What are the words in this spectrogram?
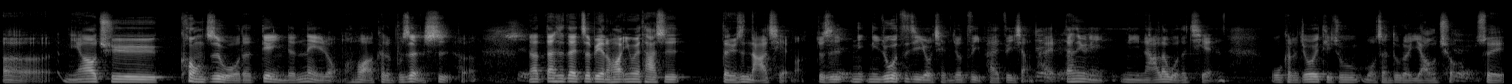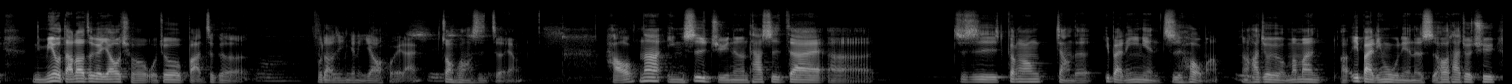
呃，你要去控制我的电影的内容的话，可能不是很适合。是。那但是在这边的话，因为他是。等于是拿钱嘛，就是你你如果自己有钱，你就自己拍自己想拍但是因为你你拿了我的钱，我可能就会提出某程度的要求，所以你没有达到这个要求，我就把这个辅导金跟你要回来。状况是这样。好，那影视局呢，它是在呃，就是刚刚讲的一百零一年之后嘛，然后他就有慢慢呃一百零五年的时候，他就去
